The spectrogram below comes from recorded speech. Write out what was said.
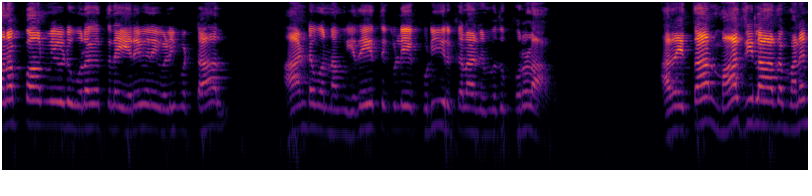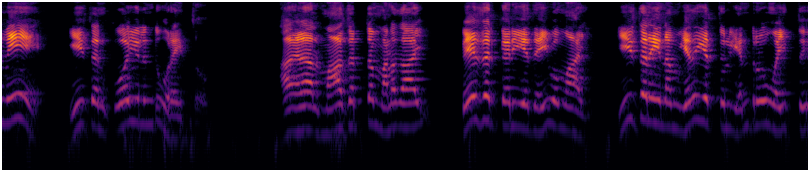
மனப்பான்மையோடு உலகத்தில் இறைவனை வழிபட்டால் ஆண்டவன் நம் இதயத்துக்குள்ளேயே குடியிருக்கலாம் என்பது பொருளாகும். அதைத்தான் மாசில்லாத மனமே ஈசன் கோயில் என்று உரைத்தோம். அதனால் மாசற்ற மனதாய் பேசற்கரிய தெய்வமாய் ஈசனை நம் இதயத்துள் என்றும் வைத்து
